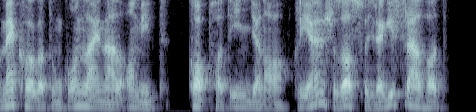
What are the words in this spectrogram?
a meghallgatunk online-nál, amit kaphat ingyen a kliens, az az, hogy regisztrálhat,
